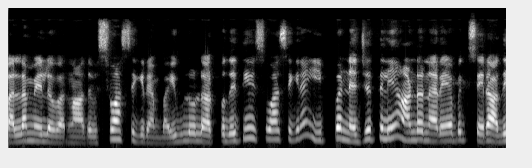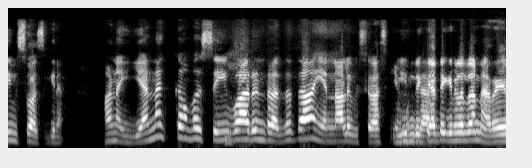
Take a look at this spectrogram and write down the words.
வல்லமையில வரணும். அதை விசுவாசிக்கிறேன். பைபிள் உள்ள அற்புதத்தையும் விசுவாசிக்கிறேன். இப்ப நிஜத்திலயும் ஆண்டவர் நிறைய பேருக்கு செய்யற அதை விசுவாசிக்கிறேன். ஆனா எனக்கு அவர் செய்வாருன்றதை தான் என்னால விசுவாசிக்க இந்த கேட்டகரியில தான் நிறைய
